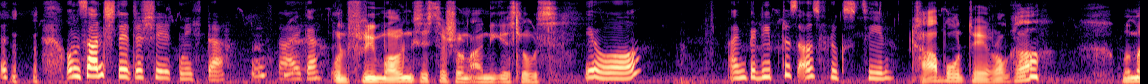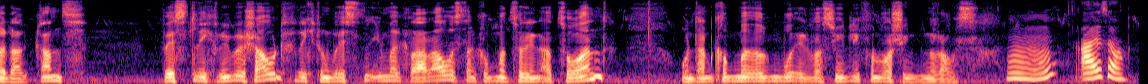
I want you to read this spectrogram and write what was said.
Umsonst steht das Schild nicht da. Steiger. Und früh morgens ist da schon einiges los. Ja, ein beliebtes Ausflugsziel. Cabo de Roca, wenn man da ganz westlich rüber schaut, Richtung Westen immer geradeaus, dann kommt man zu den Azoren und dann kommt man irgendwo etwas südlich von Washington raus. Also, da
